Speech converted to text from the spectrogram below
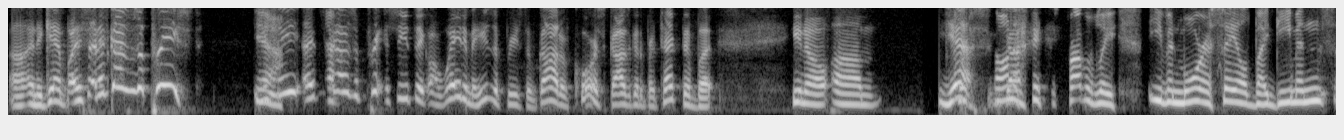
Uh, and again, but said this guy was a priest. Yeah. You see, this guy was a priest. So you think, oh, wait a minute, he's a priest of God. Of course, God's going to protect him. But you know, um, yes, honestly, probably even more assailed by demons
